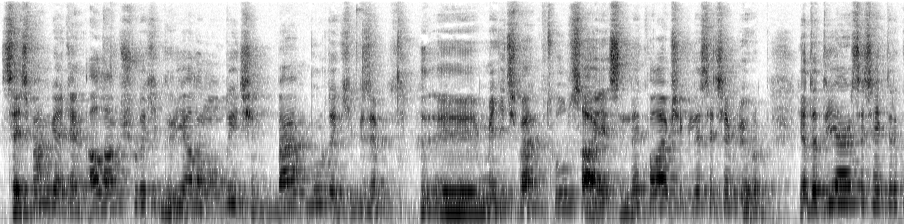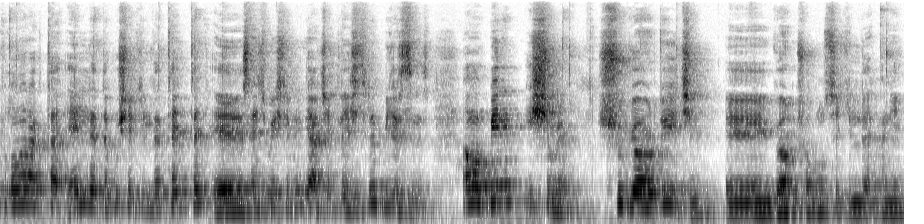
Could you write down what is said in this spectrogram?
seçmem gereken alan şuradaki gri alan olduğu için ben buradaki bizim e, Magic Wand Tool sayesinde kolay bir şekilde seçebiliyorum. Ya da diğer seçenekleri kullanarak da elle de bu şekilde tek tek e, seçme işlemini gerçekleştirebilirsiniz. Ama benim işimi şu gördüğü için e, görmüş olduğunuz şekilde hani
